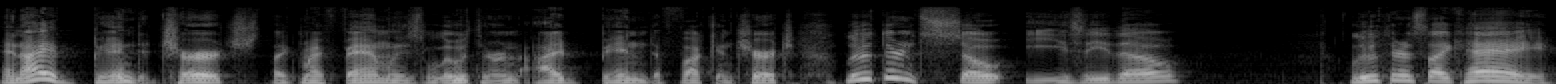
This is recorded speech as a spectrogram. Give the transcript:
And I had been to church. Like my family's Lutheran. I'd been to fucking church. Lutheran's so easy though. Lutheran's like, hey,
